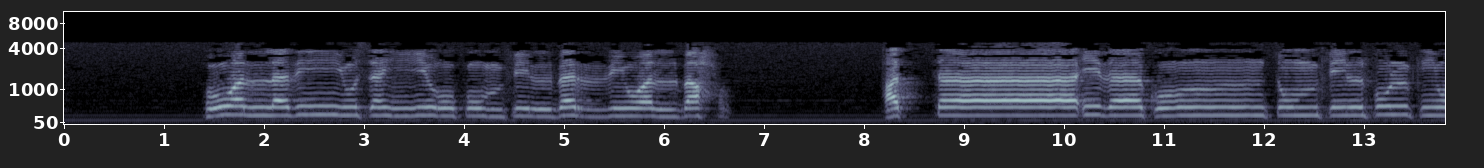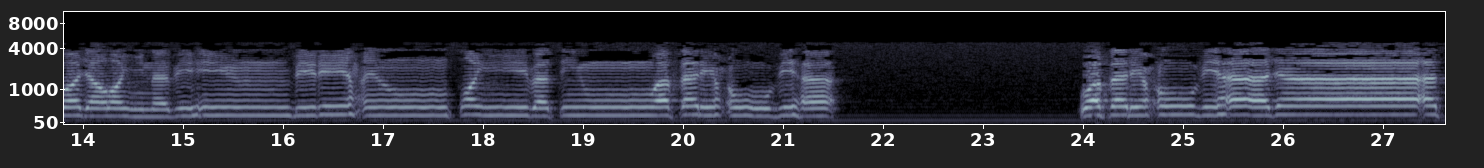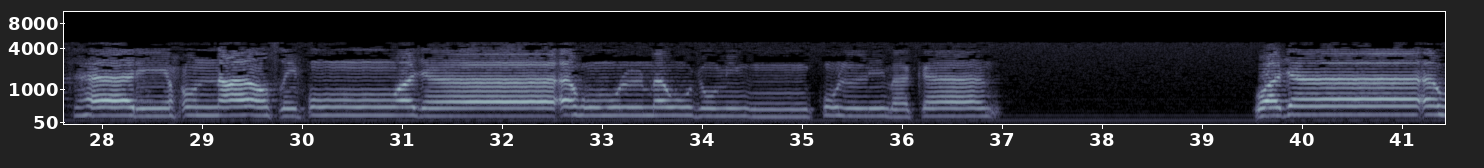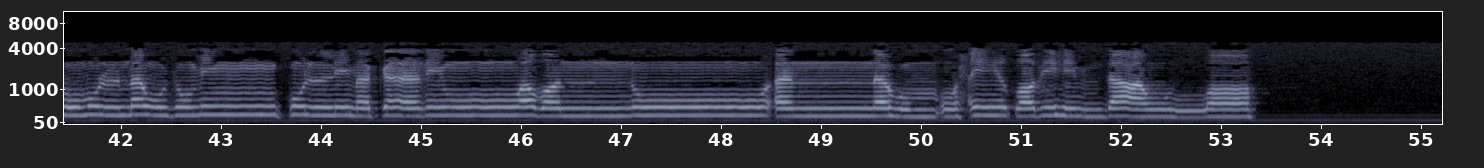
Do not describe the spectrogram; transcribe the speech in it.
هُوَ الَّذِي يُسَيِّرُكُمْ فِي الْبَرِّ وَالْبَحْرِ حَتَّىٰ إِذَا كُنتُمْ فِي الْفُلْكِ وَجَرَيْنَ بِهِم بِرِيحٍ طَيِّبَةٍ وَفَرِحُوا بِهَا وَفَرِحُوا بِهَا رِيحٌ عَاصِفٌ وَجَاءَهُمُ الْمَوْجُ مِن كُلِّ مَكَانٍ وَجَاءَهُمُ الْمَوْجُ مِن كُلِّ مَكَانٍ وَظَنُّوا أَنَّهُمْ أُحِيطَ بِهِمْ دَعَوُا اللَّهَ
